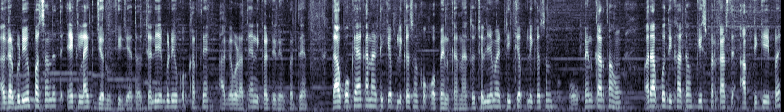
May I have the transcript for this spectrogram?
अगर वीडियो पसंद है तो एक लाइक ज़रूर कीजिए। तो चलिए वीडियो को करते हैं, आगे बढ़ाते हैं, यानी कंटिन्यू करते हैं। तो आपको क्या करना है टिक एप्लीकेशन को ओपन करना है। तो चलिए मैं टिक एप्लीकेशन को ओपन करता हूँ और आपको दिखाता हूँ किस प्रकार से आप टिकी पर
